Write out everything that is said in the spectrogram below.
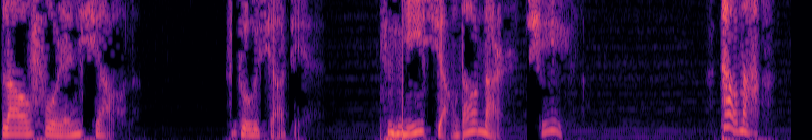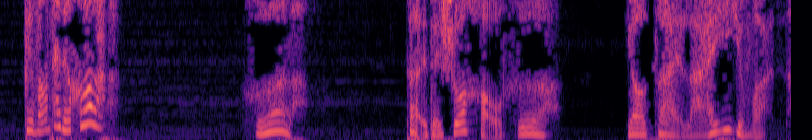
老妇人笑了，苏小姐，你想到哪儿去了？汤呢？给王太太喝了。喝了，太太说好喝，要再来一碗呢。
